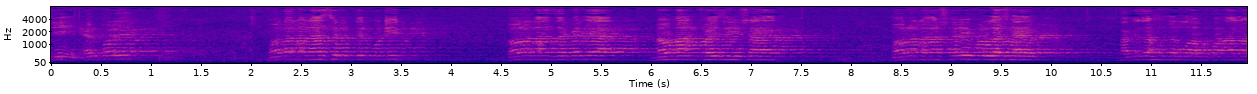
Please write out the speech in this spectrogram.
জি, এরপরে মৌলানা নাসির উদ্দিন মনির মৌলানা জাকারিয়া নওমান ফৈজি সাহেব مولانا شريف الله صاحب حفظهم الله تعالى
